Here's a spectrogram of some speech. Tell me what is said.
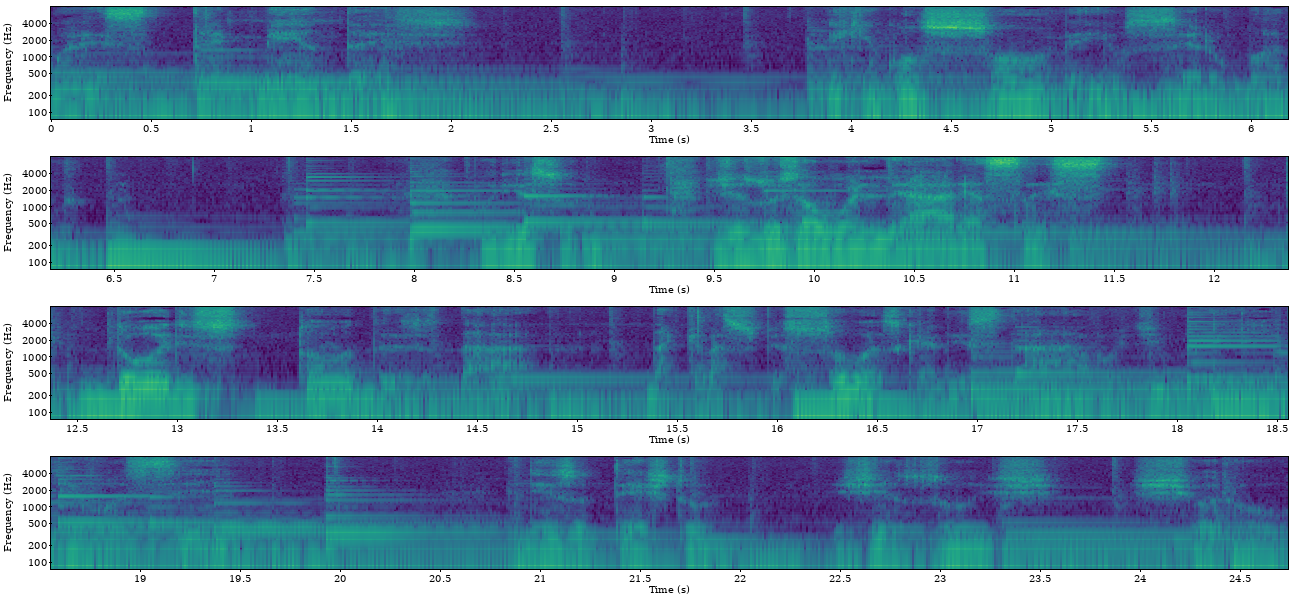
mais tremendas e que consomem o ser humano. Por isso, Jesus, ao olhar essas dores todas da, daquelas pessoas que ali estavam, de mim, de você, diz o texto: Jesus chorou.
